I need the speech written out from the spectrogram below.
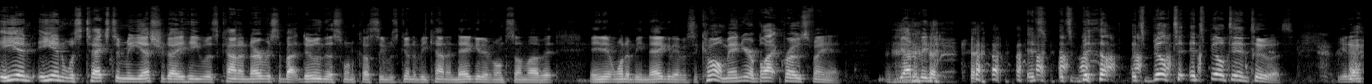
Ian Ian was texting me yesterday. He was kind of nervous about doing this one because he was going to be kind of negative on some of it. he didn't want to be negative. I said, "Come on, man, you're a Black Crowes fan. You got to be. it's it's built it's built it's built into us, you know."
